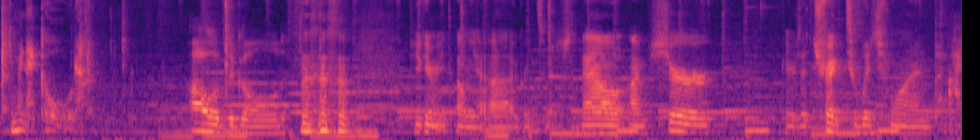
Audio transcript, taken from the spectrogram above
Give me that gold. All of the gold. if you can read. Oh yeah, uh, green switch. Now I'm sure there's a trick to which one, but I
